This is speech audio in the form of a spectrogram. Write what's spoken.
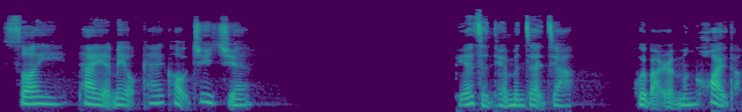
所以他也没有开口拒绝。别整天闷在家，会把人闷坏的。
